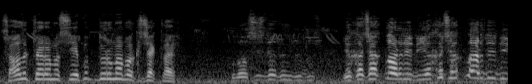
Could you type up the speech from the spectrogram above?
Sağlık taraması yapıp duruma bakacaklar. Ulan siz de duydunuz. Yakacaklar dedi, yakacaklar dedi.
